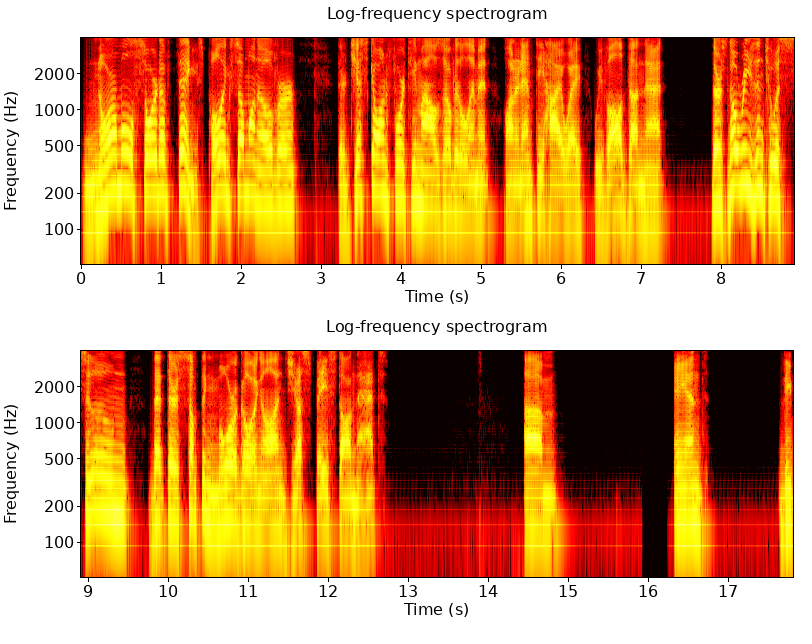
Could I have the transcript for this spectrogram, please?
normal sort of thing. He's pulling someone over. They're just going 14 miles over the limit on an empty highway. We've all done that. There's no reason to assume that there's something more going on just based on that. Um, and the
